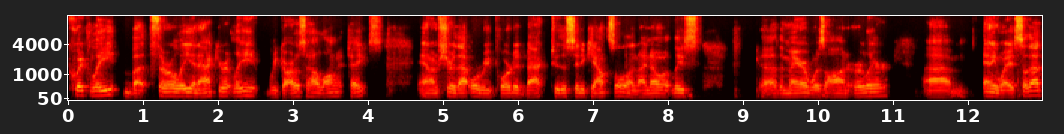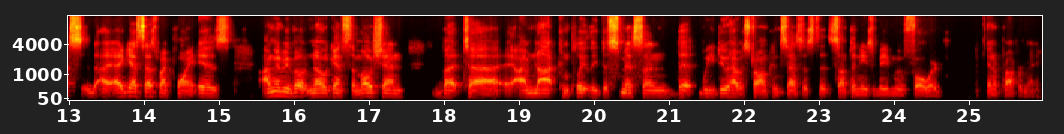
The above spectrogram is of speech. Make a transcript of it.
quickly, but thoroughly and accurately, regardless of how long it takes. And I'm sure that will reported back to the city council. And I know at least uh, the mayor was on earlier. Um, anyway, so that's, I, I guess that's my point is I'm going to be voting no against the motion but uh, I'm not completely dismissing that we do have a strong consensus that something needs to be moved forward in a proper way.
